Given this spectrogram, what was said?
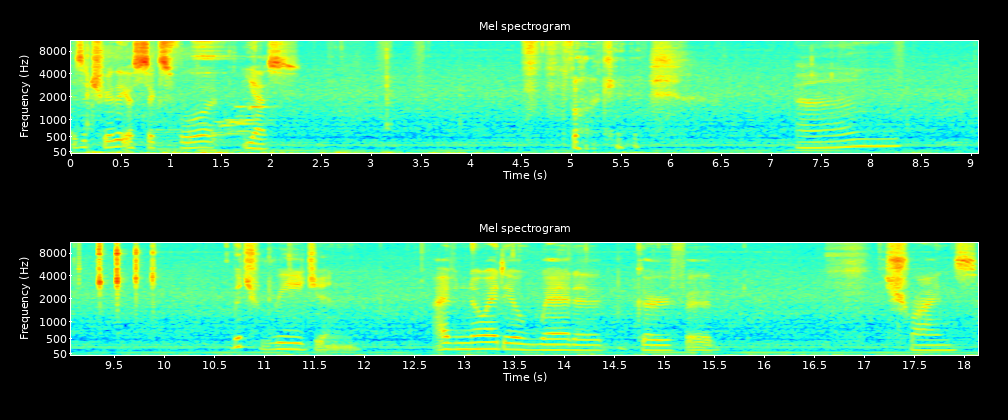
Is it true that you're six 6'4"? Yes. Fuck. um... Which region? I have no idea where to go for shrines.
